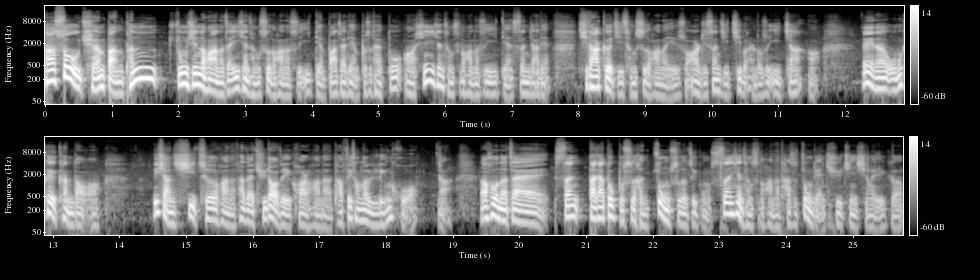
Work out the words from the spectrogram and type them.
它授权板喷中心的话呢，在一线城市的话呢，是一点八家店，不是太多啊。新一线城市的话呢，是一点三家店，其他各级城市的话呢，也就是说二级、三级基本上都是一家啊。所以呢，我们可以看到啊，理想汽车的话呢，它在渠道这一块的话呢，它非常的灵活啊。然后呢，在三大家都不是很重视的这种三线城市的话呢，它是重点去进行了一个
